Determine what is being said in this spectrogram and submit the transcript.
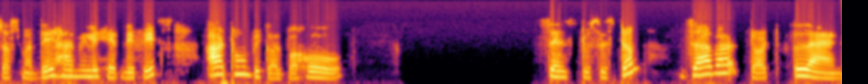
जसमध्ये हामीले हेर्ने फिक्स आठौं विकल्प हो। चेन्ज टु सिस्टम javalang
